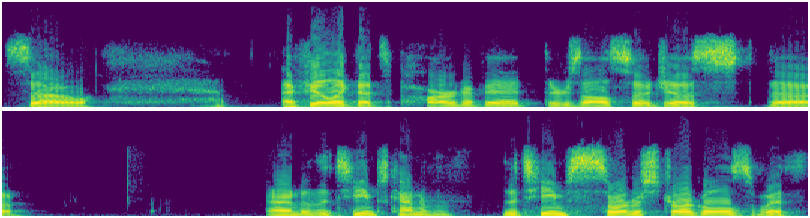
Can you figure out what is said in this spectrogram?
so I feel like that's part of it. There's also just the and the team's kind of the team sort of struggles with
